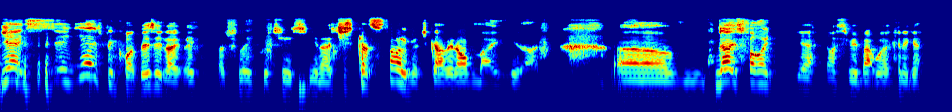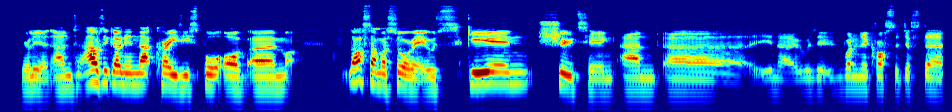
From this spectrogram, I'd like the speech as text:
yeah, it's it- yeah, it's been quite busy lately, actually, which is you know, it's just got so much going on, mate. You know, um, no, it's fine. Yeah, nice to be back working again. Brilliant. And how's it going in that crazy sport of um? Last time I saw it, it was skiing, shooting, and uh, you know, was it running across the, just a,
